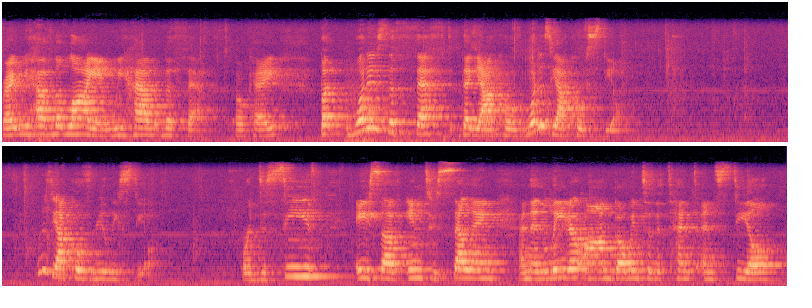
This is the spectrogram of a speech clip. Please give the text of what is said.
right? We have the lying, we have the theft, okay? But what is the theft that Yaakov, what does Yaakov steal? What does Yaakov really steal? Or deceive Esav into selling and then later on go into the tent and steal?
